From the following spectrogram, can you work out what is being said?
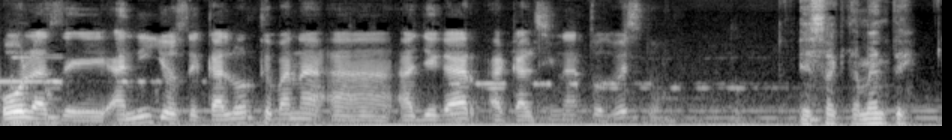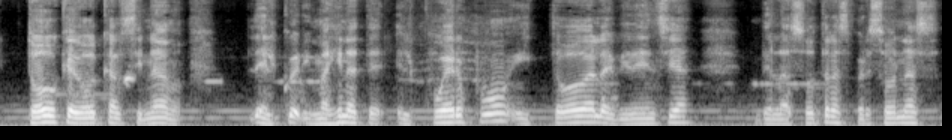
olas de anillos de calor que van a, llegar a calcinar todo esto. Exactamente, todo quedó calcinado. El, imagínate, el cuerpo y toda la evidencia de las otras personas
